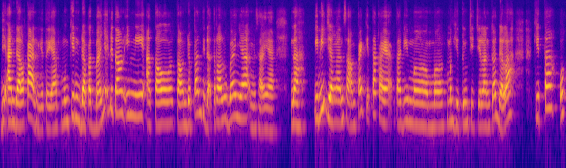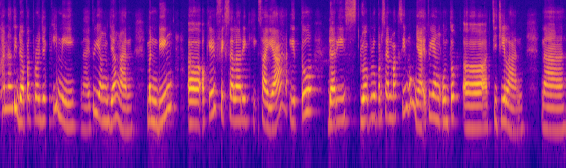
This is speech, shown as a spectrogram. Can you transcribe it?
diandalkan gitu ya. Mungkin dapat banyak di tahun ini atau tahun depan tidak terlalu banyak misalnya. Nah, ini jangan sampai kita kayak tadi me me menghitung cicilan itu adalah kita oh kan nanti dapat project ini. Nah, itu yang jangan. Mending uh, oke okay, fix salary saya itu dari 20% maksimumnya itu yang untuk uh, cicilan. Nah,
